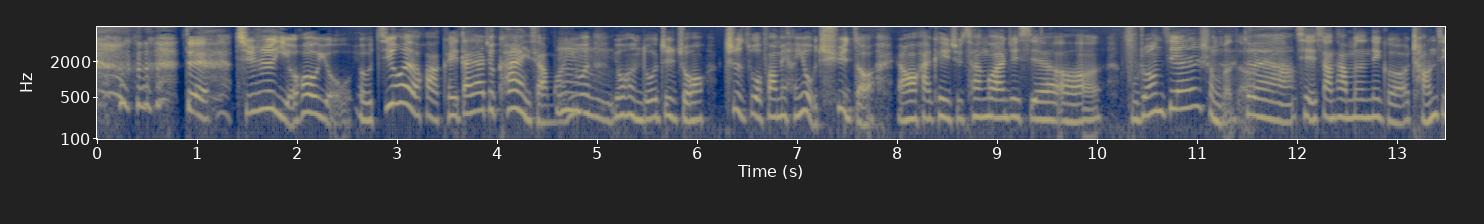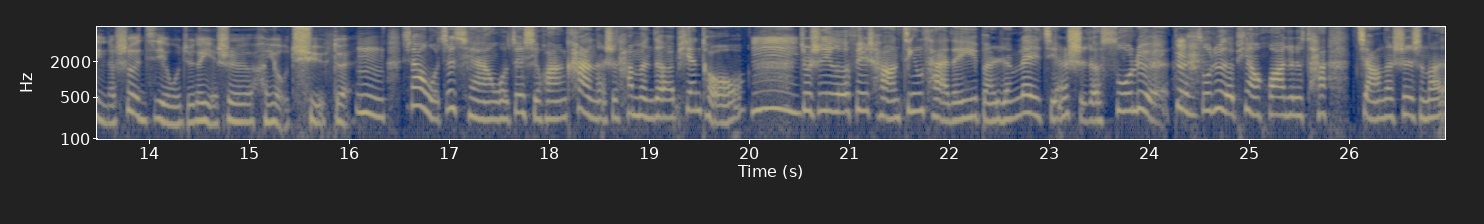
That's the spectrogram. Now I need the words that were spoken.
对，其实以后有有机会的话，可以大家去看一下嘛，因为嗯有很多这种制作方面很有趣的，然后还可以去参观这些呃服装间什么的。对啊而。且像他们的那个场景的设计，我觉得也是很有趣。对，嗯，像我之前我最喜欢看的是他们的片头，嗯，就是一个非常精彩的一本人类简史的缩略，对缩略的片花，就是它讲的是什么。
